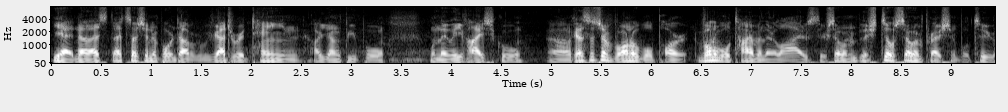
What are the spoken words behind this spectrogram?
Yeah. No, that's that's such an important topic. We've got to retain our young people when they leave high school. Uh, that's such a vulnerable part, vulnerable time in their lives. They're so they're still so impressionable too.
